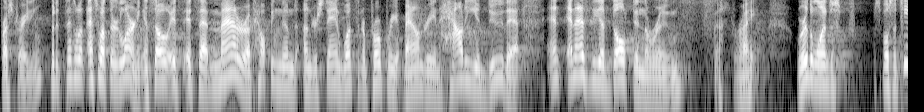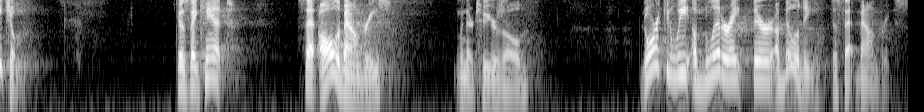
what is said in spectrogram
Frustrating, but that's what, that's what they're learning. And so it's, it's that matter of helping them to understand what's an appropriate boundary and how do you do that. And, and as the adult in the room, right, we're the ones supposed to teach them. Because they can't set all the boundaries when they're two years old, nor can we obliterate their ability to set boundaries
